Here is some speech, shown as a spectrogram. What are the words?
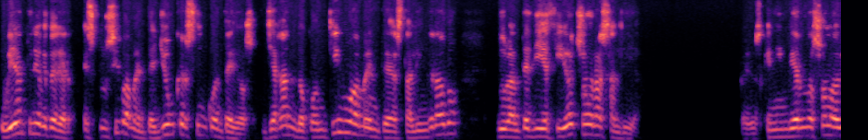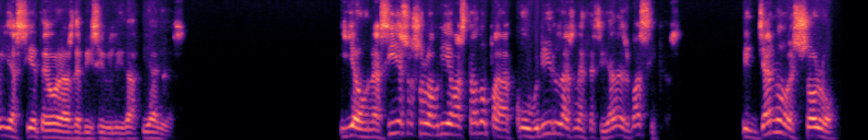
hubieran tenido que tener exclusivamente Junkers 52 llegando continuamente a Stalingrado durante 18 horas al día. Pero es que en invierno solo había 7 horas de visibilidad diarias. Y aún así eso solo habría bastado para cubrir las necesidades básicas. Ya no es solo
